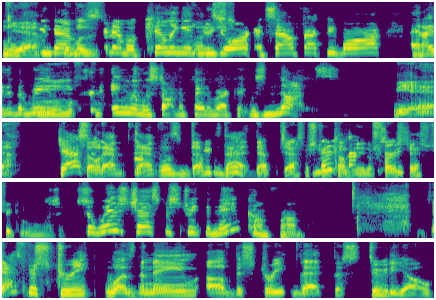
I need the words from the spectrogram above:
Yeah. And then, It was and we're killing it in New. York at Sound Factory Bar, and I did the remix, mm, and England was starting to play the record. It was nuts. yeah. Jasper, So that that was that was that. That Jasper Street Where's Company, the Jasper first Jasper Street Company was it? so where's Jasper Street the name come from? Jasper Street was the name of the street that the studio,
